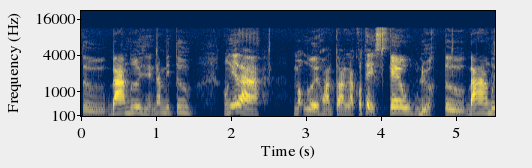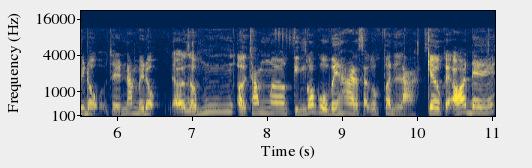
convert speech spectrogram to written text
từ 30 đến 54. Có nghĩa là mọi người hoàn toàn là có thể scale được từ 30 độ đến 50 độ. Ờ, giống ở trong uh, kính Google V2 là sẽ có phần là scale cái OSD ấy,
